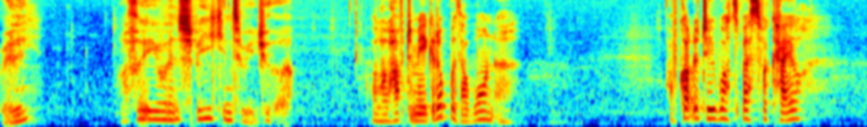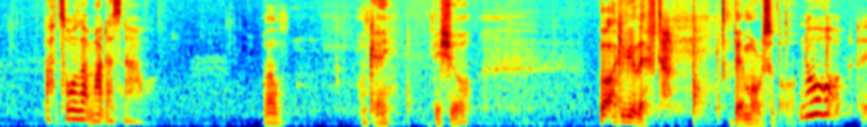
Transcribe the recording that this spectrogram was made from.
Really? I thought you weren't speaking to each other. Well, I'll have to make it up with her, won't I? I've got to do what's best for Kyle. That's all that matters now. Well, okay. Be sure. Look, I'll give you a lift. A bit more support. No. uh,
